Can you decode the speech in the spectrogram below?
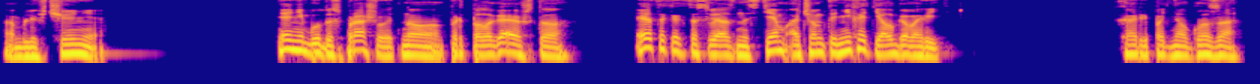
«Облегчение?» Я не буду спрашивать, но предполагаю, что это как-то связано с тем, о чем ты не хотел говорить. Харри поднял глаза.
